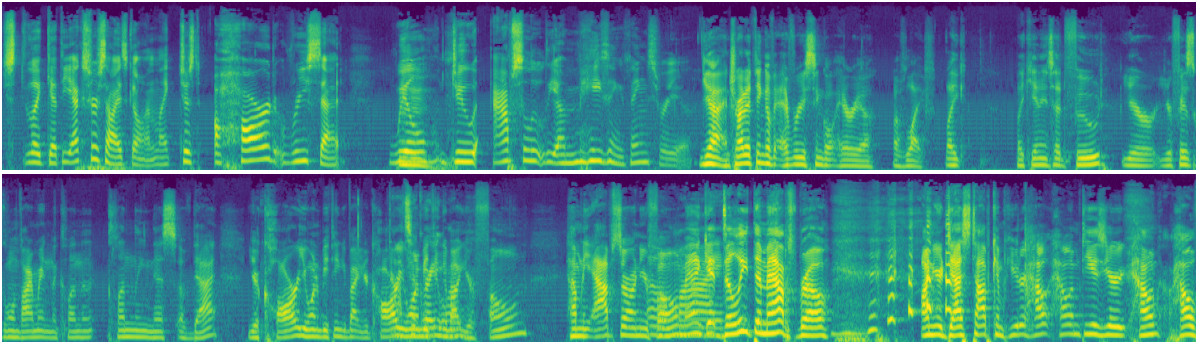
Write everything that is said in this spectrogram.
just like get the exercise going like just a hard reset will mm-hmm. do absolutely amazing things for you Yeah, and try to think of every single area of life. Like like Kenny said, food, your your physical environment and the clean, cleanliness of that. Your car, you want to be thinking about your car. That's you want to be thinking one. about your phone. How many apps are on your Oh phone, man? Get delete them apps, bro. on your desktop computer, how how empty is your how how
